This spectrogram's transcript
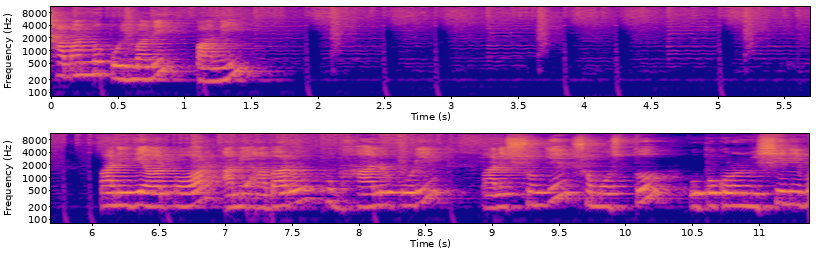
সামান্য পরিমাণে পানি। পানি দেওয়ার পর আমি আবারও খুব ভালো করে পানির সঙ্গে সমস্ত উপকরণ মিশিয়ে নেব।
